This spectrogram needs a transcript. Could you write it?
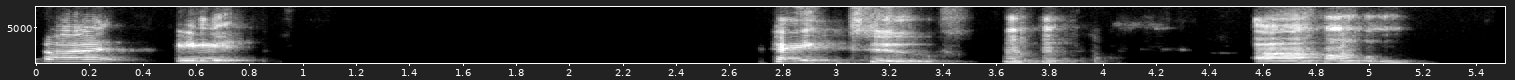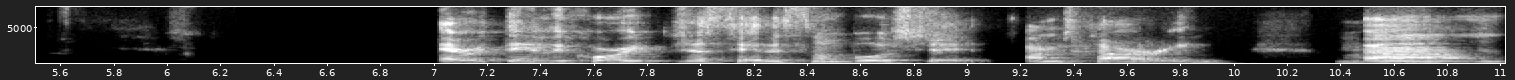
But it. Take two. um, everything that Corey just said is some bullshit. I'm sorry. Mm-hmm. Um,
